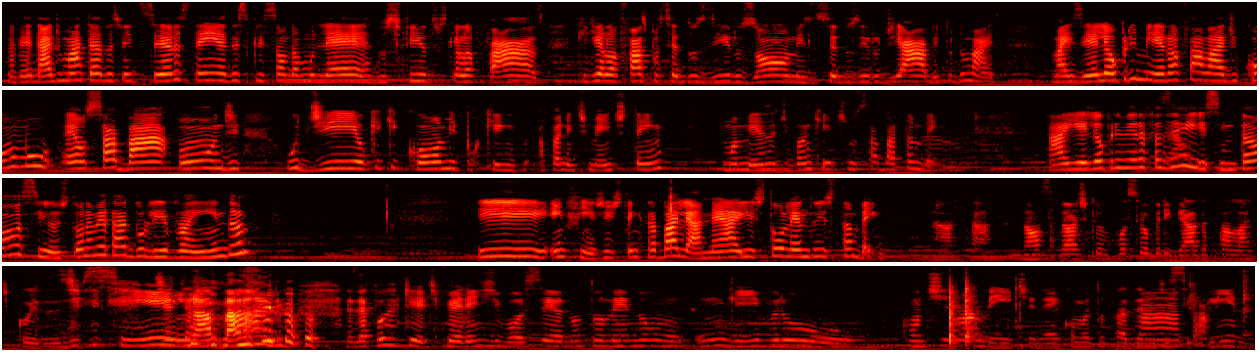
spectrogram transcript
Na verdade, o martelo das feiticeiras tem a descrição da mulher, dos filtros que ela faz, o que, ela faz para seduzir os homens, seduzir o diabo e tudo mais. Mas ele é o primeiro a falar de como é o sabá, onde, o dia, o que, que come, porque aparentemente tem uma mesa de banquete no sabá também. Aí ele é o primeiro a fazer isso. Então, assim, eu estou na metade do livro ainda. E, enfim, a gente tem que trabalhar, né? Aí estou lendo isso também. Ah, tá. Nossa, então acho que eu vou ser obrigada a falar de coisas de, Sim. de trabalho. Mas é porque, diferente de você, eu não tô lendo um, um livro continuamente, né? Como eu tô fazendo Ah, tá. disciplina.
